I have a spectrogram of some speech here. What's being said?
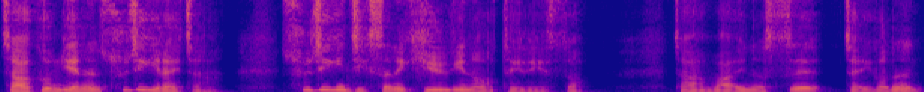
자, 그럼 얘는 수직이라 했잖아. 수직인 직선의 기울기는 어떻게 되겠어? 자, 마이너스, 자, 이거는,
